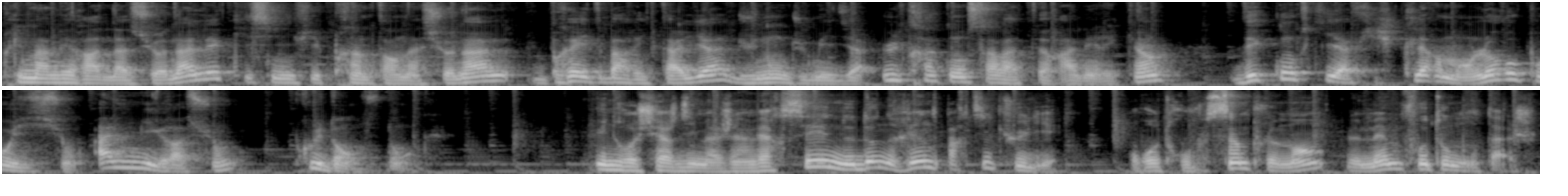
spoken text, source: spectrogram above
Primavera Nazionale, qui signifie printemps national, Breitbart Italia, du nom du média ultra-conservateur américain, des comptes qui affichent clairement leur opposition à l'immigration, prudence donc. Une recherche d'image inversée ne donne rien de particulier. On retrouve simplement le même photomontage.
